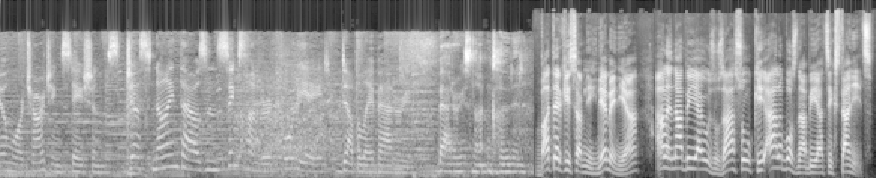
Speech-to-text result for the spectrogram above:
no more charging stations, just 9,648 AA batteries. Batteries not included. Baterky sa v nich nemenia, ale nabíjajú zo zásuvky alebo z nabíjacích staníc.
